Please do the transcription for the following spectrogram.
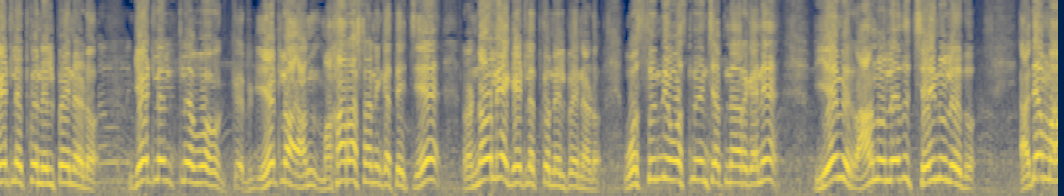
గేట్లు ఎత్తుకొని వెళ్ళిపోయినాడు. గేట్లు గేట్లు మహారాష్ట్రానికి తెచ్చి రెండవలుగా గేట్లు ఎత్తుకొని వెళ్ళిపోయినాడు. వస్తుంది వస్తుంది అని చెప్పినారు కానీ ఏమి రాను లేదు చేయను లేదు. అదే మా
